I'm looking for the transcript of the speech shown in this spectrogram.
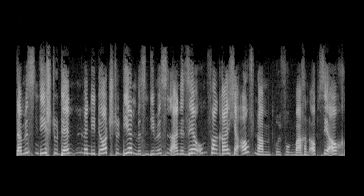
da müssen die Studenten, wenn die dort studieren müssen, die müssen eine sehr umfangreiche Aufnahmeprüfung machen, ob sie auch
